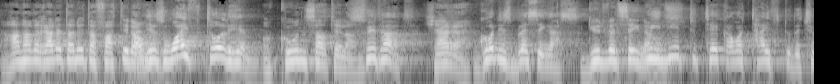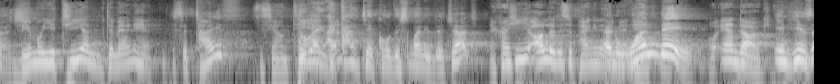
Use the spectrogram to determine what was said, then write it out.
Han hadde reddet han ut av And his wife told him, Og konen sa til ham, Sweetheart, kjære, God is blessing us. Gud velsigner We need to take our tithe to the church. Vi må gi tienden til menigheten. He said, Tithe? Så sier han No, I, I can't take all this money to the church. Jeg kan ikke gi alle disse pengene til And one day, Og en dag, in his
